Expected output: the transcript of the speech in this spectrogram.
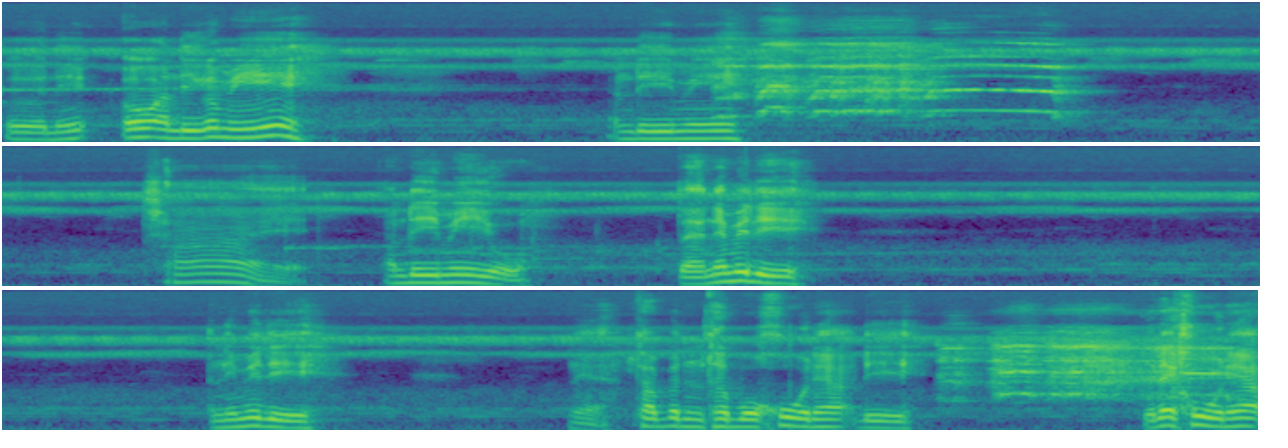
เออนี้โอ้อันดีก็มี อันดีมี ใช่ อันดีมีอยู่ แต่อันนี้ไม่ดี อันนี้ไม่ดี เนี่ย ถ้าเป็นเทอร์โบคู่เนี้ยดี จะได้คู่เนี้ย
